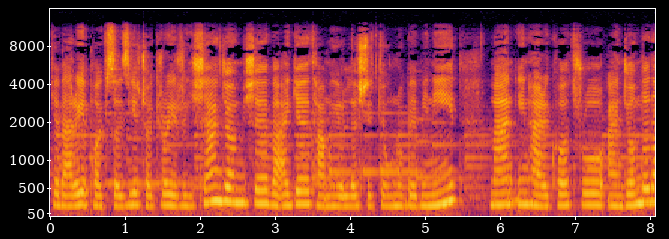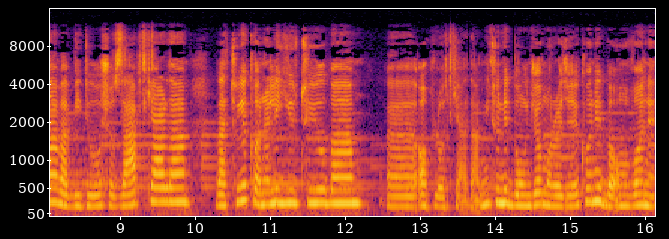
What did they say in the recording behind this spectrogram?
که برای پاکسازی چاکرای ریشه انجام میشه و اگه تمایل داشتید که اونو ببینید من این حرکات رو انجام دادم و ویدیوش رو ضبط کردم و توی کانال یوتیوبم آپلود کردم. می‌تونید به اونجا مراجعه کنید با عنوان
